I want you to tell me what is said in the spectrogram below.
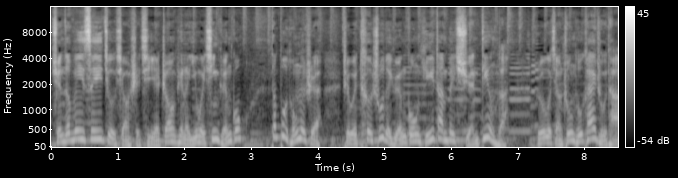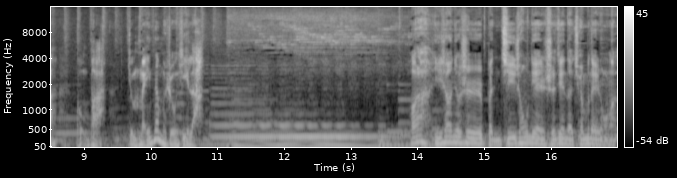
选择 VC 就像是企业招聘了一位新员工，但不同的是，这位特殊的员工一旦被选定了。如果想中途开除他，恐怕就没那么容易了。好了，以上就是本期充电时间的全部内容了。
